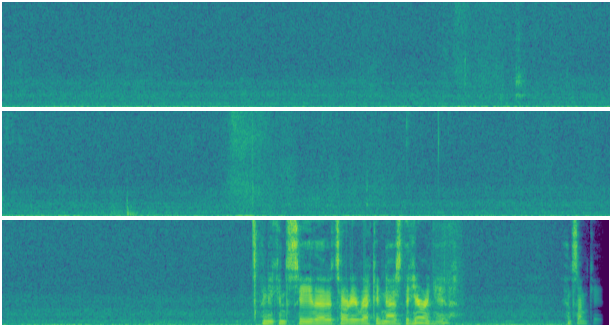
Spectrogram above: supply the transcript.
And you can see that it's already recognized the hearing aid. In some cases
